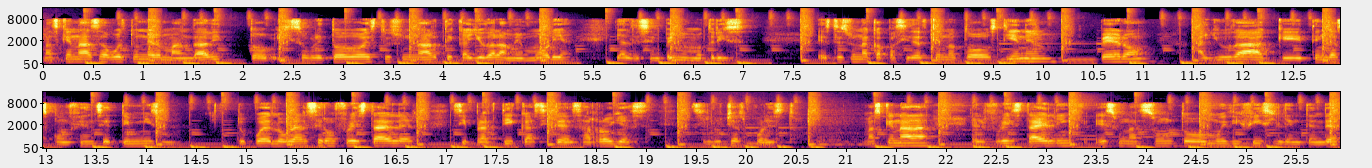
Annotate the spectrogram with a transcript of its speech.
Más que nada se ha vuelto una hermandad y, y sobre todo esto es un arte que ayuda a la memoria y al desempeño motriz. Esta es una capacidad que no todos tienen, pero ayuda a que tengas confianza en ti mismo. Tú puedes lograr ser un freestyler si practicas, si te desarrollas, si luchas por esto. Más que nada, el freestyling es un asunto muy difícil de entender,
